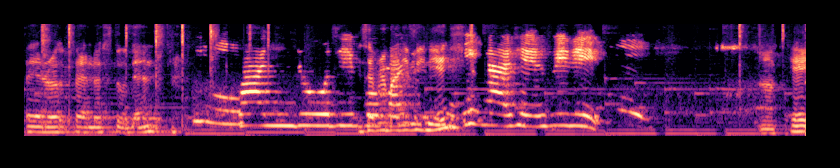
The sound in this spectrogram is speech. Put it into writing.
fellow, fellow students. One, two, three, Is four, everybody five, six, finished? eight, nine, ten, finish. Okay,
